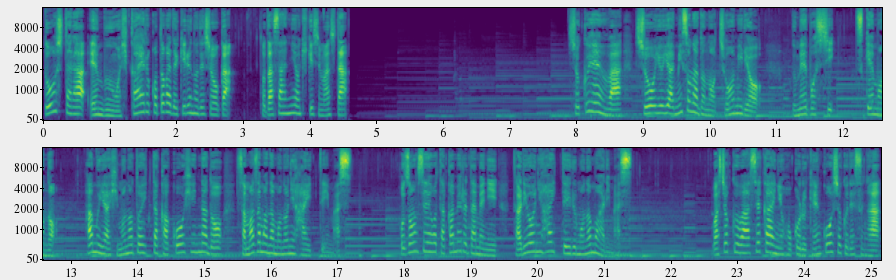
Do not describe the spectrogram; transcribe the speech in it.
どうしたら塩分を控えることができるのでしょうか？戸田さんにお聞きしました。食塩は醤油や味噌などの調味料、梅干し、漬物、ハムや干物といった加工品など様々なものに入っています。保存性を高めるために多量に入っているものもあります。和食は世界に誇る健康食ですが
